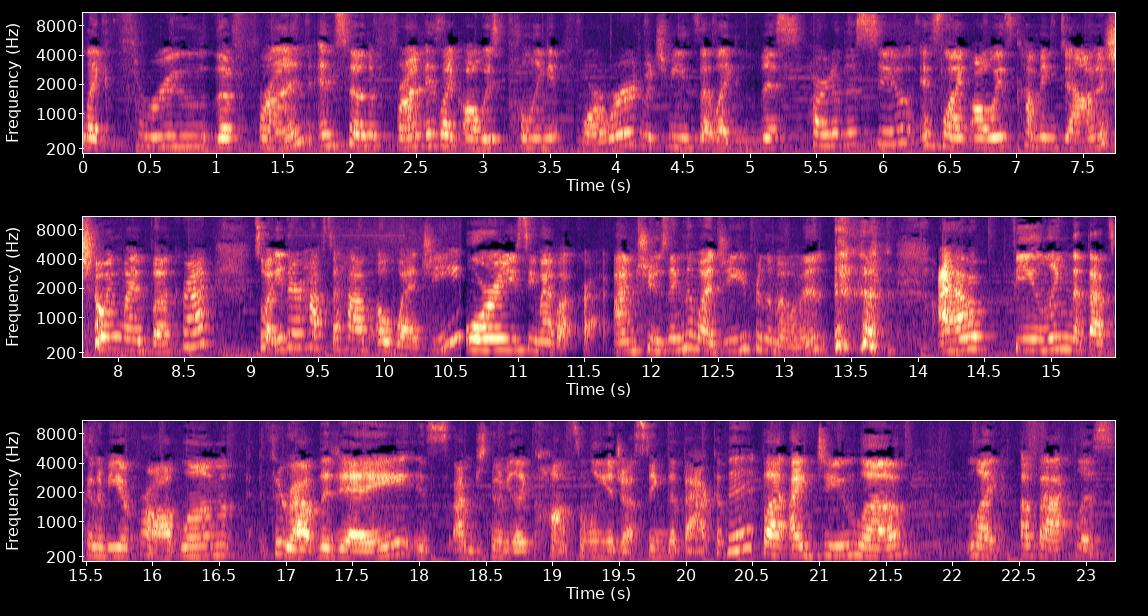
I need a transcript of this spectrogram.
like through the front and so the front is like always pulling it forward which means that like this part of the suit is like always coming down and showing my butt crack. So I either have to have a wedgie or you see my butt crack. I'm choosing the wedgie for the moment. I have a feeling that that's going to be a problem throughout the day. Is I'm just going to be like constantly adjusting the back of it. But I do love like a backless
